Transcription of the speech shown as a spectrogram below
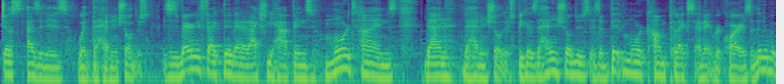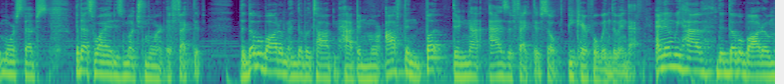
just as it is with the head and shoulders. This is very effective and it actually happens more times than the head and shoulders because the head and shoulders is a bit more complex and it requires a little bit more steps, but that's why it is much more effective. The double bottom and double top happen more often, but they're not as effective. So be careful when doing that. And then we have the double bottom,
